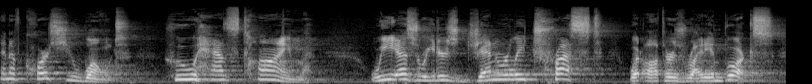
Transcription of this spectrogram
And of course you won't. Who has time? We as readers generally trust what authors write in books.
